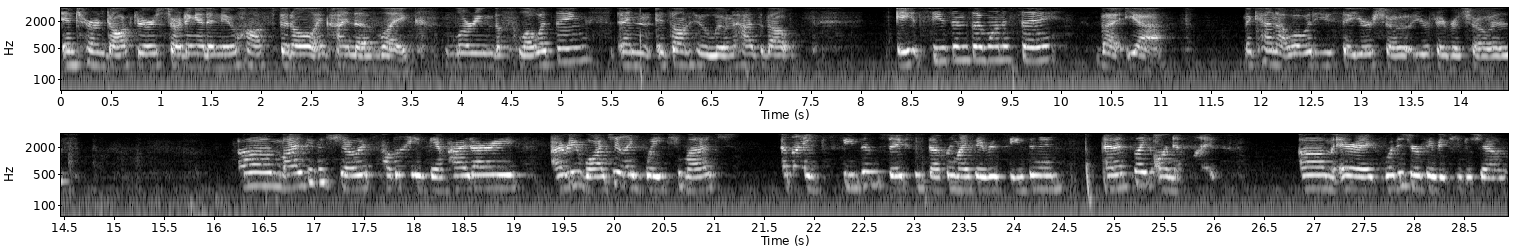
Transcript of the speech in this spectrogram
intern doctors starting at a new hospital and kind of like learning the flow of things. And it's on Hulu and has about eight seasons, I want to say. But yeah. McKenna, what would you say your show, your favorite show is? Um, my favorite show is probably Vampire Diaries. I rewatch it like way too much. And like season six is definitely my favorite season. And it's like on Netflix. Um, Eric, what is your favorite TV show?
